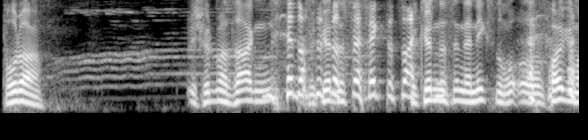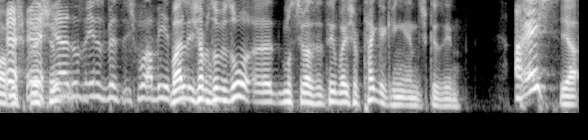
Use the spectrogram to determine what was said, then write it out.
Bruder. Ich würde mal sagen, Das wir ist können das perfekte Zeichen. Wir können das in der nächsten äh, Folge mal besprechen. ja, das ist eh das Beste. Ich jetzt. weil ich habe sowieso, äh, muss ich was erzählen, weil ich habe Tiger King endlich gesehen. Ach echt? Ja.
